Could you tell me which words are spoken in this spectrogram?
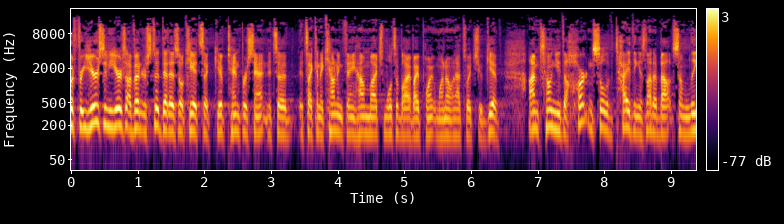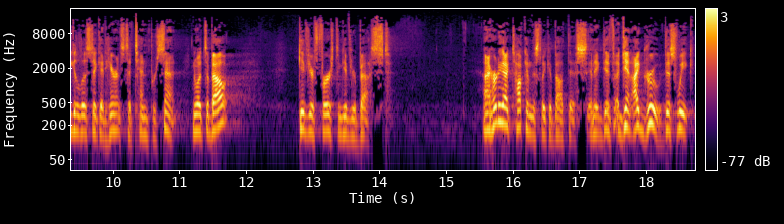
But for years and years, I've understood that as okay, it's a give 10%, and it's, a, it's like an accounting thing, how much, multiply by 0.10, and that's what you give. I'm telling you, the heart and soul of tithing is not about some legalistic adherence to 10%. You know what it's about? Give your first and give your best. And I heard a guy talking this week about this. And it again, I grew this week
